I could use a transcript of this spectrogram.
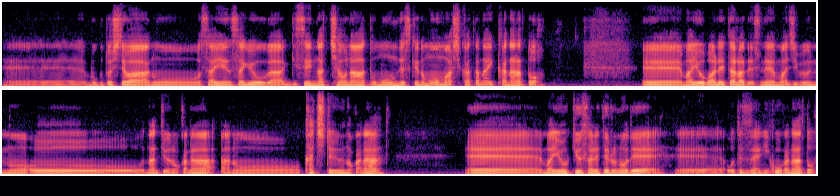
えー、僕としては、あの、菜園作業が犠牲になっちゃうなと思うんですけども、まあ仕方ないかなと。えー、まあ呼ばれたらですね、まあ自分の、なんていうのかな、あの、価値というのかな、えー、まあ、要求されてるので、えー、お手伝いに行こうかなと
